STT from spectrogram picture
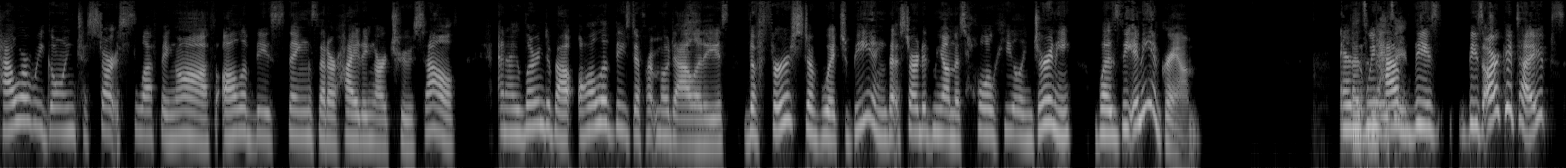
how are we going to start sloughing off all of these things that are hiding our true self? And I learned about all of these different modalities. The first of which being that started me on this whole healing journey was the Enneagram. And That's we amazing. have these these archetypes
